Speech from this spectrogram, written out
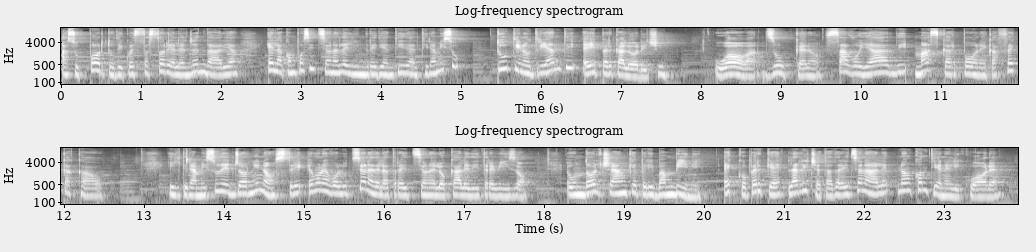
A supporto di questa storia leggendaria è la composizione degli ingredienti del tiramisù, tutti nutrienti e ipercalorici. Uova, zucchero, savoiardi, mascarpone, caffè e cacao. Il tiramisù dei giorni nostri è un'evoluzione della tradizione locale di Treviso. È un dolce anche per i bambini, ecco perché la ricetta tradizionale non contiene liquore.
